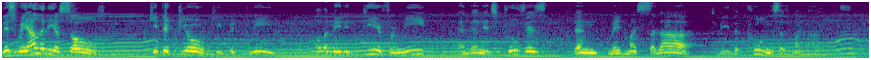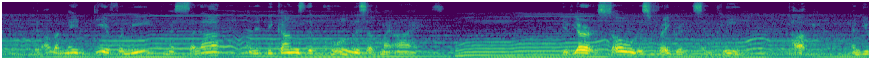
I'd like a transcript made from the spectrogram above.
This reality of souls, keep it pure, keep it clean. Allah made it dear for me and then its proof is then made my salah to be the coolness of my eyes. That Allah made dear for me my salah and it becomes the coolness of my eyes. If your soul is fragrance and clean, pak and you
